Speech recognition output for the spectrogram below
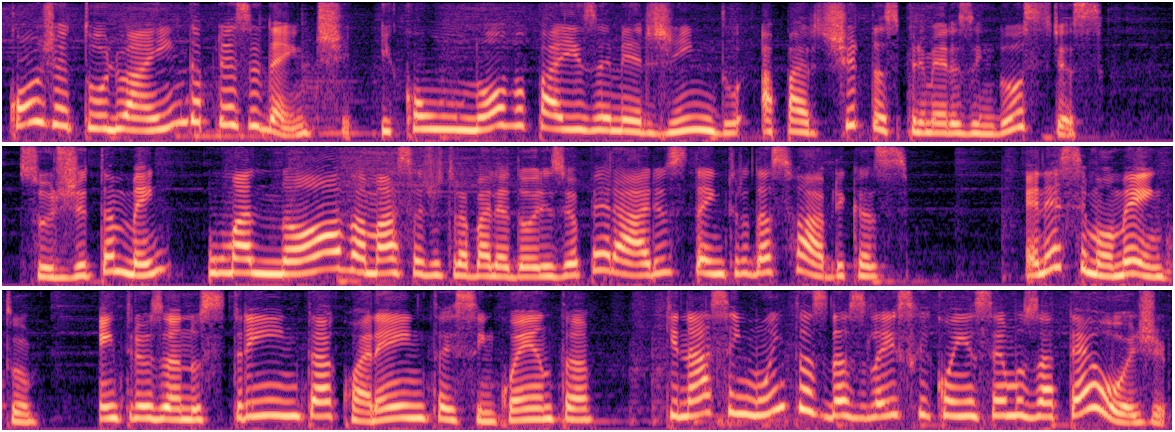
Com Getúlio ainda presidente e com um novo país emergindo a partir das primeiras indústrias, surge também uma nova massa de trabalhadores e operários dentro das fábricas. É nesse momento, entre os anos 30, 40 e 50, que nascem muitas das leis que conhecemos até hoje,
